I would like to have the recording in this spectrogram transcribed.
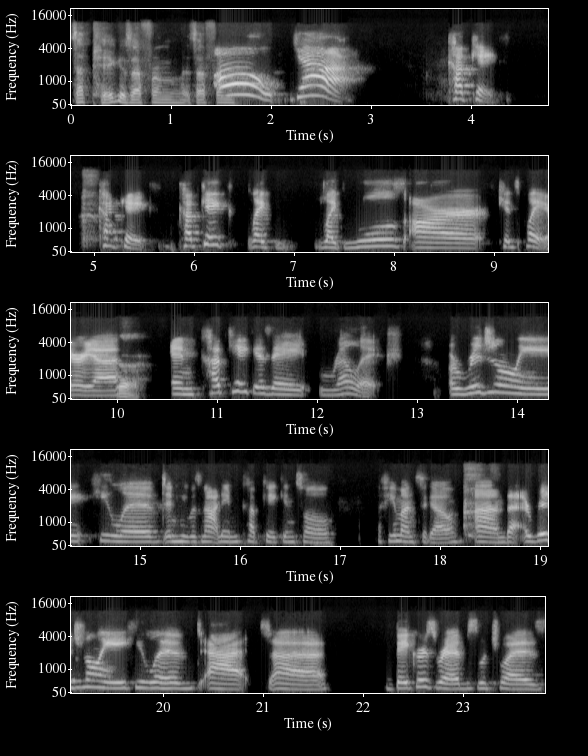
Is that pig? Is that from? Is that from? Oh, yeah. Cupcake. Cupcake. Cupcake like like rules are kids play area yeah. and Cupcake is a relic. Originally, he lived and he was not named Cupcake until a few months ago. Um, but originally he lived at uh, Baker's Ribs, which was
